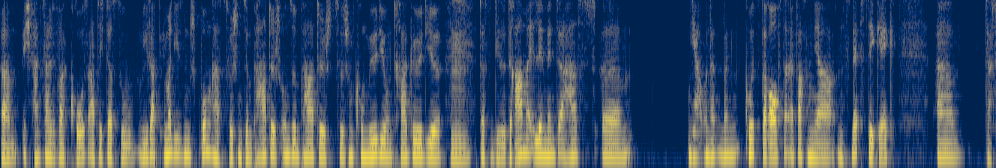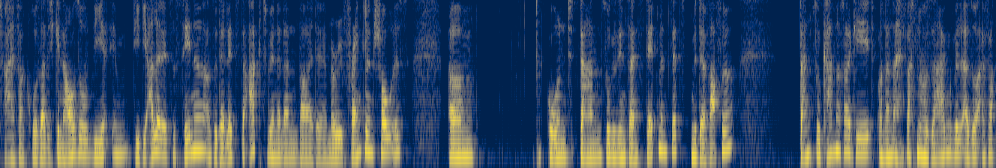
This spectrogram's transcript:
Ähm, ich fand es halt einfach großartig, dass du, wie gesagt, immer diesen Sprung hast zwischen sympathisch, unsympathisch, zwischen Komödie und Tragödie, dass du diese Drama-Elemente hast. Ähm, ja, und dann, dann kurz darauf dann einfach ein, ja, ein Slapstick-Gag. Ähm, das war einfach großartig. Genauso wie im, die, die allerletzte Szene, also der letzte Akt, wenn er dann bei der Mary Franklin Show ist ähm, und dann so gesehen sein Statement setzt mit der Waffe, dann zur Kamera geht und dann einfach nur sagen will, also einfach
